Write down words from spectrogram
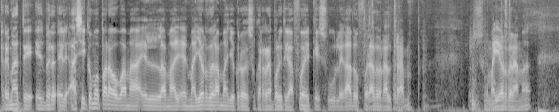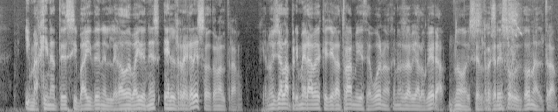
remate, es así como para Obama el, el, mayor drama, yo creo, de su carrera política fue que su legado fuera Donald Trump, su mayor drama. Imagínate si Biden, el legado de Biden es el regreso de Donald Trump que no es ya la primera vez que llega Trump y dice, bueno, es que no sabía lo que era. No, es el regreso de Donald Trump,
